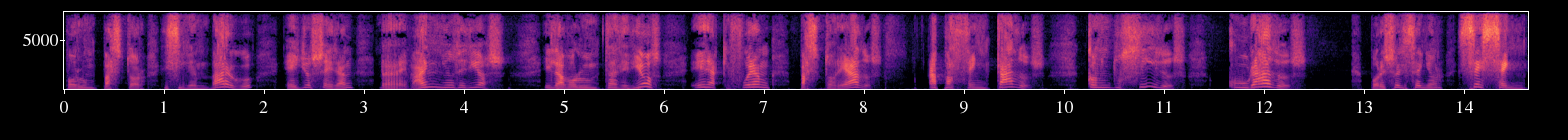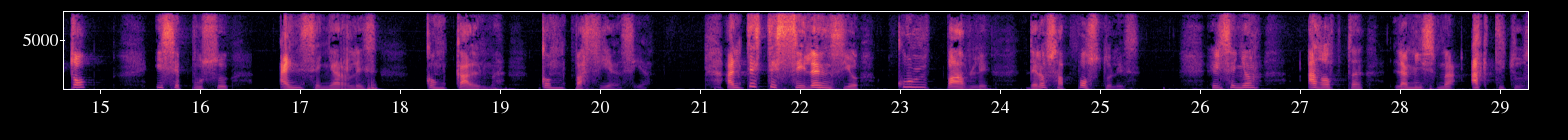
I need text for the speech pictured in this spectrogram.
por un pastor, y sin embargo ellos eran rebaño de Dios, y la voluntad de Dios era que fueran pastoreados, apacentados, conducidos, curados, Por eso el Señor se sentó y se puso a enseñarles con calma, con paciencia. Ante este silencio culpable de los apóstoles, el Señor adopta la misma actitud.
